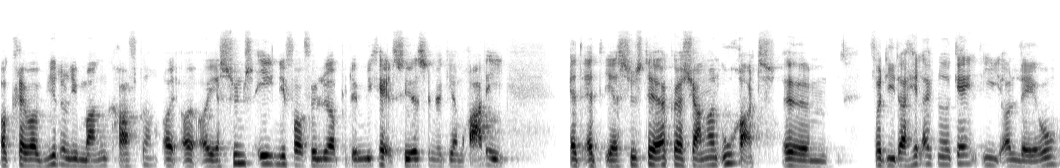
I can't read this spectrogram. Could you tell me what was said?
og kræver virkelig mange kræfter. Og, og, og jeg synes egentlig, for at følge op på det, Michael siger, som jeg giver ham ret i, at, at jeg synes, det er at gøre genren uret. Øhm, fordi der er heller ikke noget galt i at lave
